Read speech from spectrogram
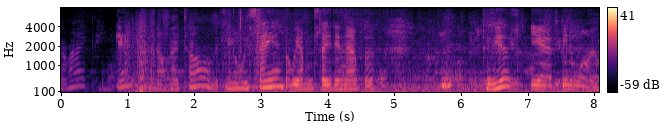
arrived again in our hotel that we always stay in, but we haven't stayed in now for two years Yeah, it's been a while.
